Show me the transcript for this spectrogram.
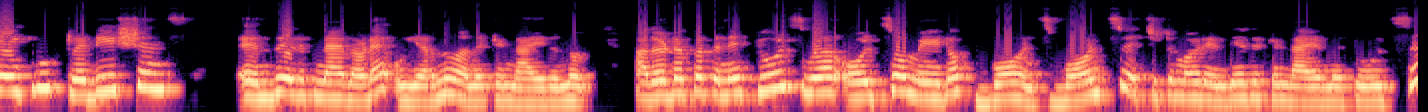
മേക്കിംഗ് ട്രഡീഷൻസ് എന്ത് ചെയ്തിട്ടുണ്ടായിരുന്നു? അവിടെ ഉയർന്നു വന്നിട്ടുണ്ടായിരുന്നു. അതോടൊപ്പം തന്നെ tools were also made of bones bones വെച്ചിട്ടും അവർ എന്ത് ചെയ്തിട്ടുണ്ടായിരുന്നു? ടൂൾസ്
